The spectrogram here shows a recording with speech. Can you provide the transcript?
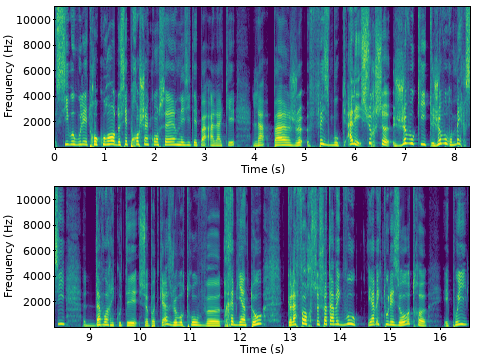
si vous voulez être au courant de ces prochains concerts, n'hésitez pas à liker la page Facebook. Allez, sur ce, je vous quitte. Je vous remercie d'avoir écouté ce podcast. Je vous retrouve euh, très bientôt. Que la force soit avec vous et avec tous les autres. Et puis,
